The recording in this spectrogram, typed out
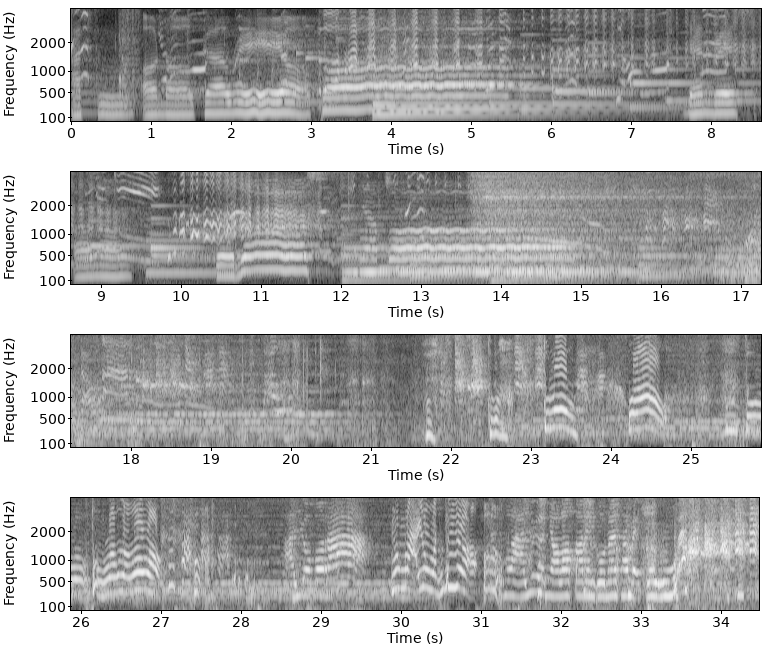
Aku ana gawe apa? Yen wis ana terus nyapa Tolong, tolong. Wow. Tolong, tolong tolong. Ayo apa ora? Yo mlayu wedi ya. Melayu ya nyolot ning kono sampe kuru.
